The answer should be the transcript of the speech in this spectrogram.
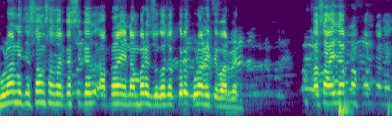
গুড়া নিতে চান সাজার কাছ থেকে আপনারা এই নাম্বারে যোগাযোগ করে গুড়া নিতে পারবেন। আচ্ছা এই যে আপনার ফোনটা নেন।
